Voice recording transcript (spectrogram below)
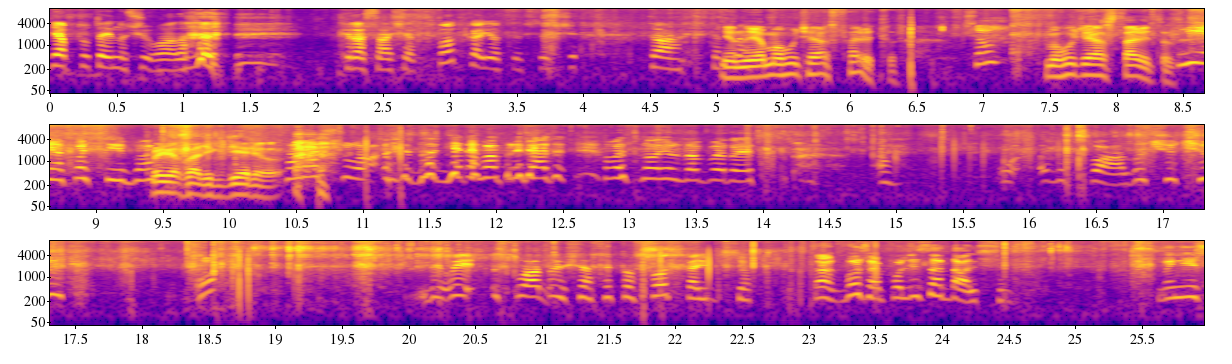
я б тут і ночувала. Краса, зараз сфоткаю це все ще. Так, Не, тепер. ну я могу тебя оставить тут. Що? Могу тебя оставить тут. Ні, спасибо. Привязать к дереву. Хорошо, до дерева прив'яжеш, весною забереш. А, О, відпало чуть-чуть. О! Диви, складую зараз і то сфоткаю все. Так, боже, поліза далі. Мені ж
